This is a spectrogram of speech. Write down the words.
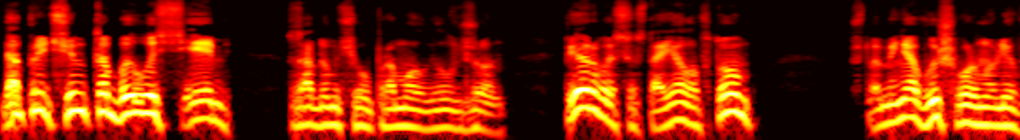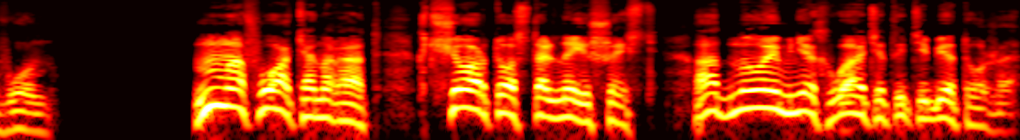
Да причин-то было семь, — задумчиво промолвил Джон. Первая состояла в том, что меня вышвырнули вон. «Мафуа, Кенрад, к черту остальные шесть! Одной мне хватит и тебе тоже.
